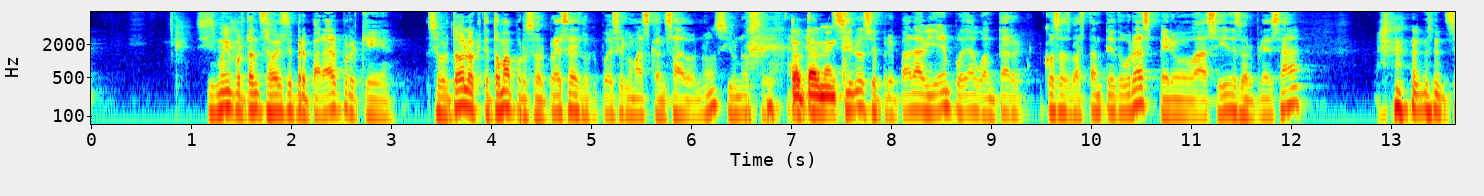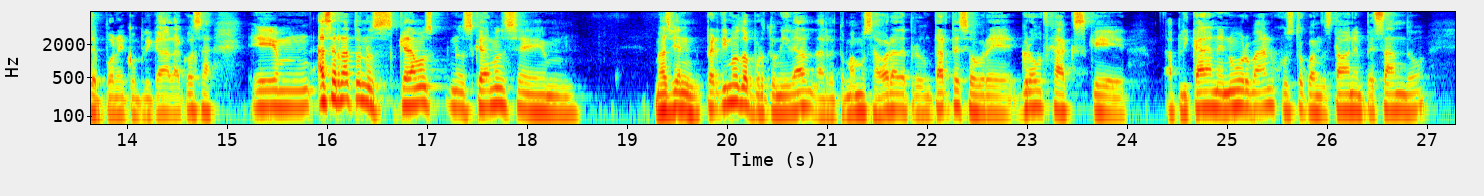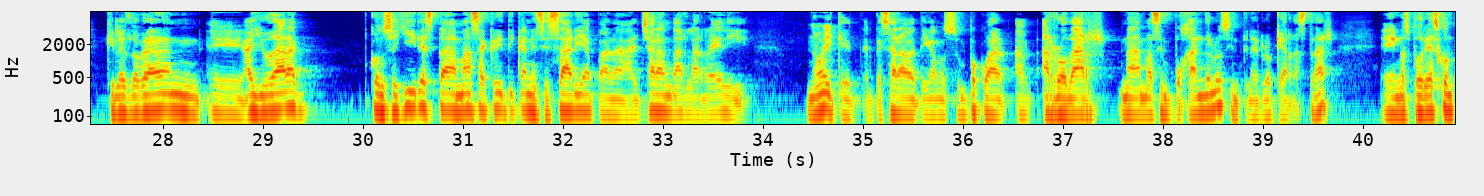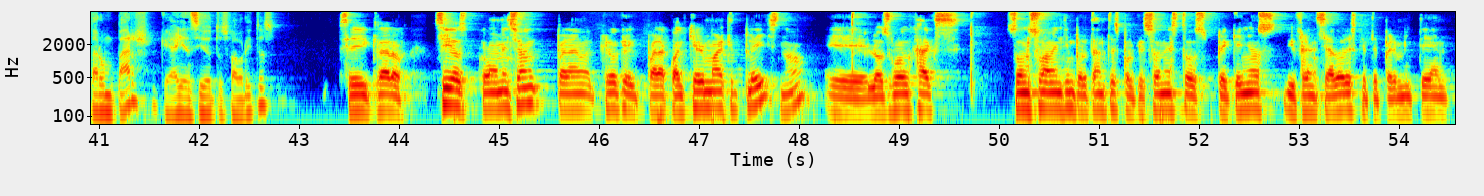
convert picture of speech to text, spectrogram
Sí, es muy importante saberse preparar porque sobre todo lo que te toma por sorpresa es lo que puede ser lo más cansado, ¿no? Si uno se, Totalmente. Si uno se prepara bien, puede aguantar cosas bastante duras, pero así de sorpresa se pone complicada la cosa. Em, hace rato nos quedamos, nos quedamos, em, más bien, perdimos la oportunidad, la retomamos ahora, de preguntarte sobre growth hacks que aplicaran en Urban justo cuando estaban empezando, que les lograran eh, ayudar a conseguir esta masa crítica necesaria para echar a andar la red y, ¿no? y que empezara, digamos, un poco a, rodar nada más empujándolo sin tenerlo que arrastrar. Eh, ¿Nos podrías contar un par que hayan sido tus favoritos? Sí, claro. Sí, como mencionan, para, creo que para cualquier marketplace, ¿no? Eh, los road hacks son sumamente importantes porque son estos pequeños diferenciadores que te permiten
